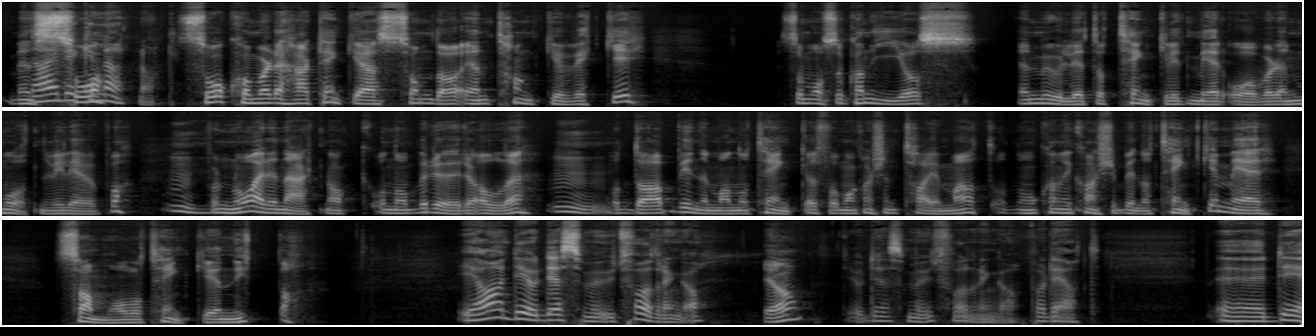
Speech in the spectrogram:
Men Nei, det er så, ikke nært nok. så kommer det her, tenker jeg, som da en tankevekker, som også kan gi oss en mulighet til å tenke litt mer over den måten vi lever på. Mm. For nå er det nært nok, og nå berører alle. Mm. Og da begynner man å tenke, og så får man kanskje en timeout, og nå kan vi kanskje begynne å tenke mer samhold og tenke nytt. da. Ja, det er jo det som er utfordringa. Ja. Det er jo det som er utfordringa. For det at uh, det,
